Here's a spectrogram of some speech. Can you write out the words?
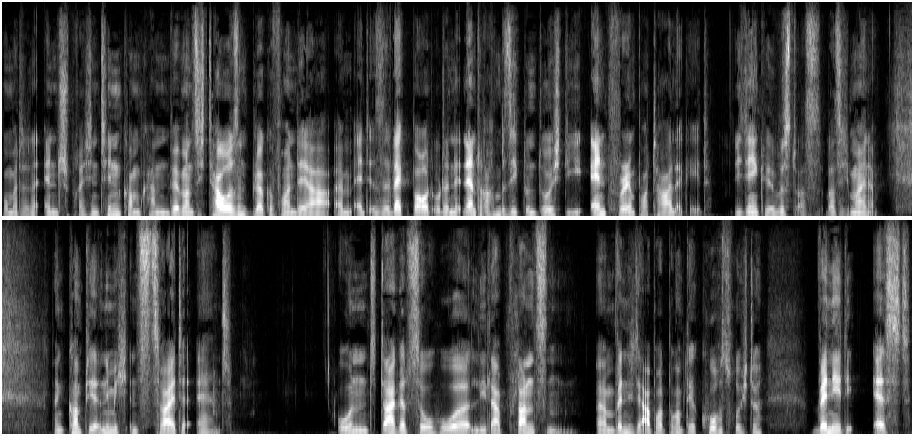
wo man dann entsprechend hinkommen kann, wenn man sich 1000 Blöcke von der ähm, Endinsel wegbaut oder den Enddrachen besiegt und durch die Endframe-Portale geht. Ich denke, ihr wisst, was, was ich meine. Dann kommt ihr nämlich ins zweite End. Und da gibt es so hohe lila Pflanzen. Ähm, wenn ihr die abbaut, bekommt ihr Kursfrüchte. Wenn ihr die esst,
